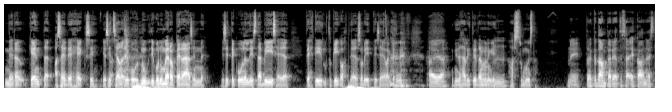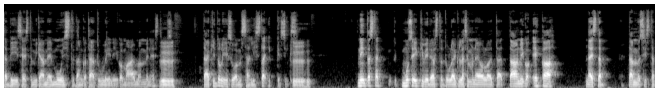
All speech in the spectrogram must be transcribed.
meidän kenttä ACD-heksi, ja sitten siellä on joku, nu, joku numero perää sinne, ja sitten kuunneltiin sitä biisiä, ja tehtiin tukikohtia ja sodittiin sen jälkeen. Ai ja. niin tähän liittyy tämmöinenkin mm. hassu muisto. Niin. Tämä on periaatteessa eka näistä biiseistä, mikä me muistetaan, kun tämä tuli niin maailman menestys. Mm. Tämäkin tuli Suomessa lista ykkösiksi. Mm-hmm. Niin tästä musiikkivideosta tulee kyllä semmoinen olo, että tämä on niinku eka näistä tämmöisistä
